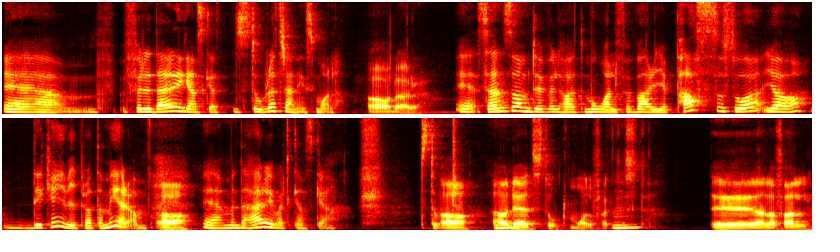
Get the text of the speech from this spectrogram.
Eh, f- för det där är ganska stora träningsmål. Ja, det är det. Eh, sen så om du vill ha ett mål för varje pass och så, ja, det kan ju vi prata mer om. Ja, Eh, men det här har ju varit ganska stort. ja, ja det är ett stort mål faktiskt. Det är i alla fall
